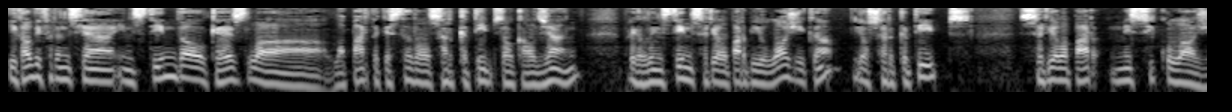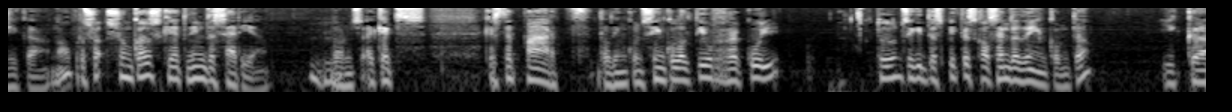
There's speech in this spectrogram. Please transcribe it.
i cal diferenciar instint del que és la, la part aquesta dels arquetips del Carl Jung perquè l'instint seria la part biològica i els arquetips seria la part més psicològica no? però so, són coses que ja tenim de sèrie mm -hmm. doncs aquests, aquesta part de l'inconscient col·lectiu recull tot un seguit d'aspectes que els hem de tenir en compte i que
